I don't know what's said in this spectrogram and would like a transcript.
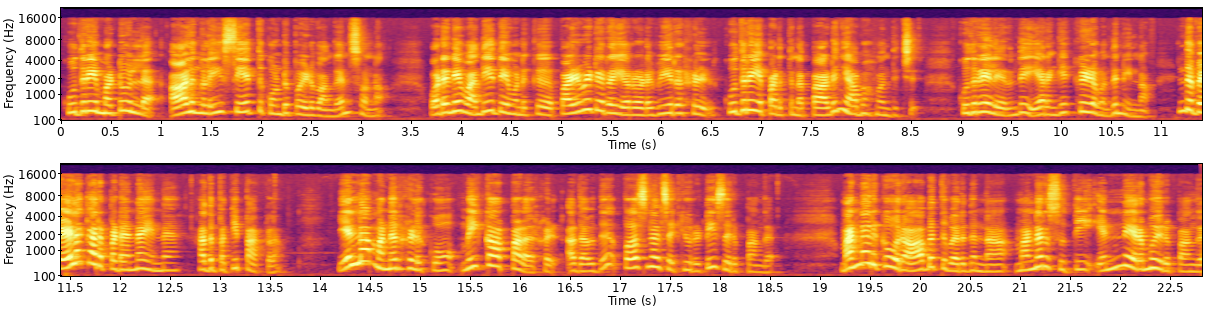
குதிரையை மட்டும் இல்லை ஆளுங்களையும் சேர்த்து கொண்டு போயிடுவாங்கன்னு சொன்னான். உடனே வந்தியத்தேவனுக்கு பழுவேட்டரையரோட வீரர்கள் குதிரையை படுத்தின பாடு ஞாபகம் வந்துச்சு. குதிரையிலிருந்து இறங்கி கீழே வந்து நின்னான். இந்த வேலைக்கார படம்னா என்ன? அதை பற்றி பார்க்கலாம். எல்லா மன்னர்களுக்கும் மெய்காப்பாளர்கள் அதாவது பர்சனல் செக்யூரிட்டிஸ் இருப்பாங்க. மன்னருக்கு ஒரு ஆபத்து வருதுன்னா மன்னரை சுற்றி எந்நேரமும் இருப்பாங்க.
